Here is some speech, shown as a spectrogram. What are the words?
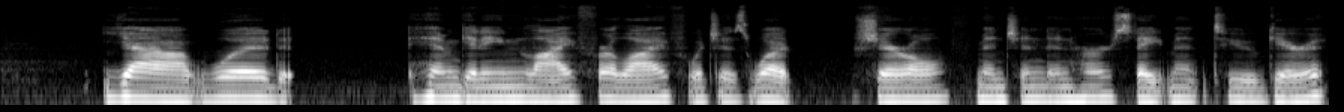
yeah, would him getting life for life, which is what Cheryl mentioned in her statement to Garrett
